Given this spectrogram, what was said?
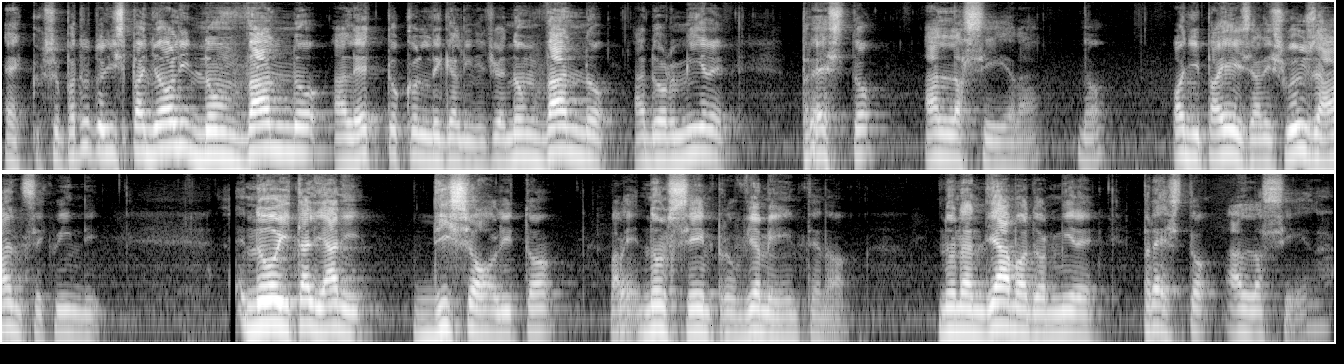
Ecco, soprattutto gli spagnoli non vanno a letto con le galline, cioè non vanno a dormire presto alla sera, no? Ogni paese ha le sue usanze, quindi noi italiani di solito, vabbè, non sempre ovviamente, no? Non andiamo a dormire presto alla sera.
